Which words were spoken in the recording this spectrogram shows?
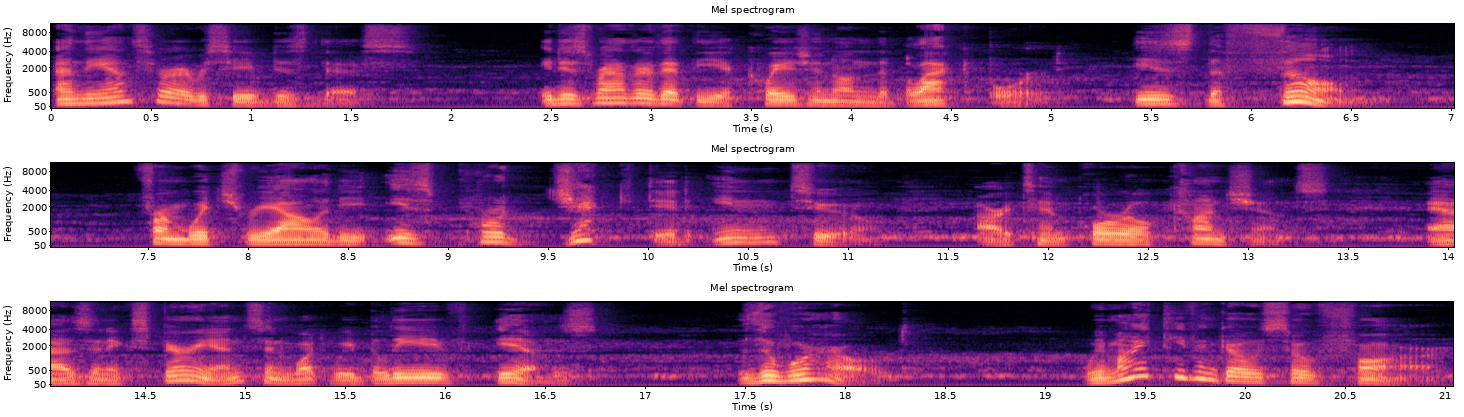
And the answer I received is this it is rather that the equation on the blackboard is the film from which reality is projected into our temporal conscience as an experience in what we believe is the world. We might even go so far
